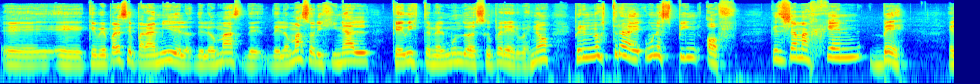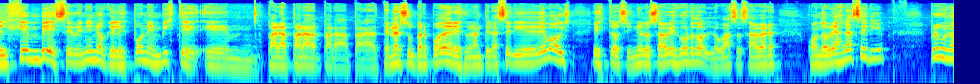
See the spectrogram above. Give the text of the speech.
Que me parece para mí de lo, más, de, lo más original que he visto en el mundo de superhéroes, ¿no? Pero nos trae un spin-off que se llama Gen B el gen B, ese veneno que les ponen, viste, em, para, para, para, para, tener superpoderes durante la serie de The Voice. Esto, si no lo sabes, gordo, lo vas a saber cuando veas la serie. Pero bueno,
